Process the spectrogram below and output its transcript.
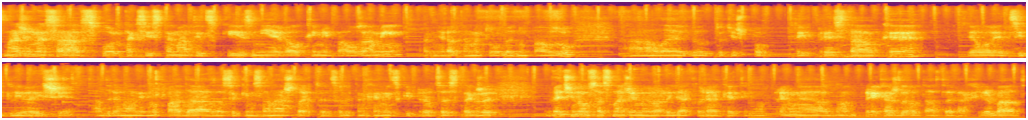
Snažíme sa skôr tak systematicky s nie veľkými pauzami, ak nerátame tú obednú pauzu, ale totiž po tej prestávke telo je citlivejšie. Adrenalín upadá, zase kým sa naštartuje celý ten chemický proces, takže väčšinou sa snažíme valiť ako rakety. No, pre mňa, no, pre každého tátera chrbát,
